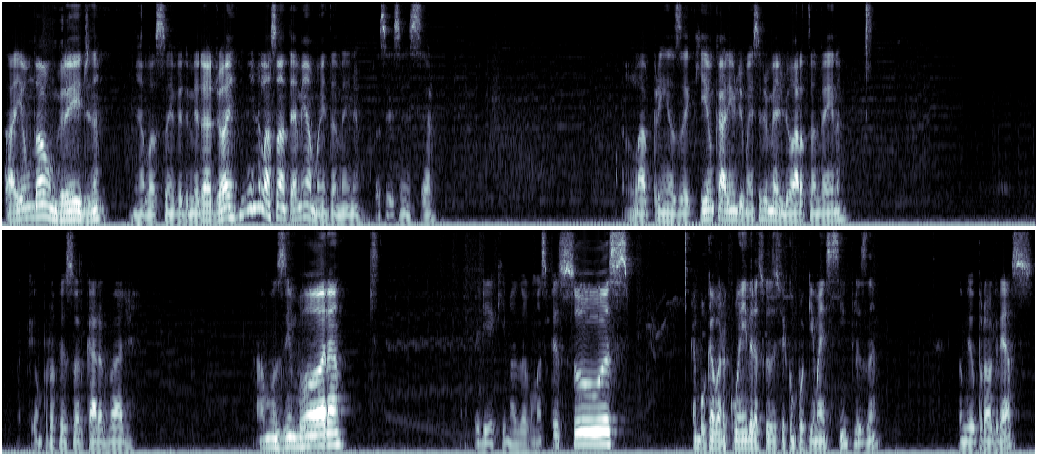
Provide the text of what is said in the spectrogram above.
Tá aí um downgrade, né? Em relação à enfermeira Joy. Em relação até à minha mãe também, né? Pra ser sincero. Laprinhas aqui. Um carinho de mãe seja melhor também, né? Aqui é um professor Carvalho. Vamos embora. Conferir aqui mais algumas pessoas. É bom que agora com Ember as coisas ficam um pouquinho mais simples, né? No meu progresso.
